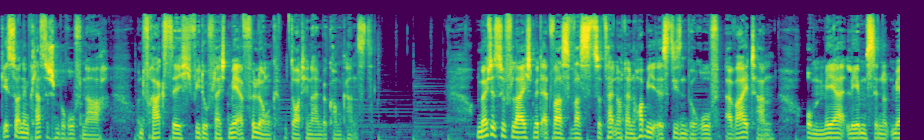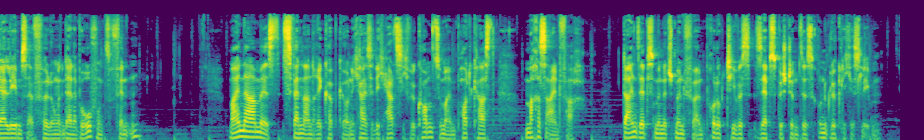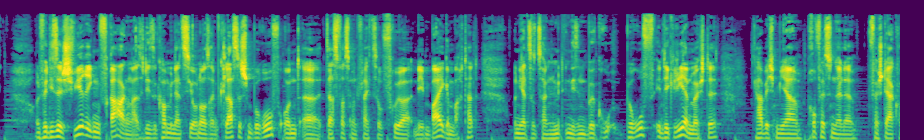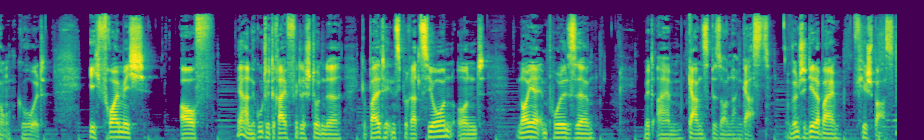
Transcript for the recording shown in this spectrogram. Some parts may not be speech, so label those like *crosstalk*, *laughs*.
gehst du einem klassischen Beruf nach und fragst dich, wie du vielleicht mehr Erfüllung dort hineinbekommen kannst. Und möchtest du vielleicht mit etwas, was zurzeit noch dein Hobby ist, diesen Beruf erweitern, um mehr Lebenssinn und mehr Lebenserfüllung in deiner Berufung zu finden? Mein Name ist Sven André Köpke und ich heiße dich herzlich willkommen zu meinem Podcast Mach es einfach. Dein Selbstmanagement für ein produktives, selbstbestimmtes und glückliches Leben. Und für diese schwierigen Fragen, also diese Kombination aus einem klassischen Beruf und äh, das, was man vielleicht so früher nebenbei gemacht hat und jetzt sozusagen mit in diesen Be Beruf integrieren möchte, habe ich mir professionelle Verstärkung geholt. Ich freue mich auf ja, eine gute Dreiviertelstunde geballte Inspiration und neue Impulse mit einem ganz besonderen Gast. Und wünsche dir dabei viel Spaß.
